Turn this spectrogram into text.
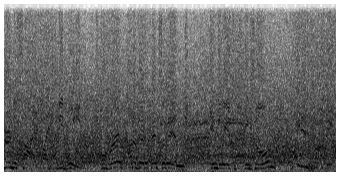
Turned aside by Khabibulin. Over, out of their defensive end. Into the attacking zone. Right in front.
